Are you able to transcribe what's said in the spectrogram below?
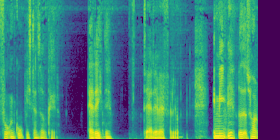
få en god bistandsadvokat. Er det ikke det? det er det i hvert fald jo. Emilie Riddersholm,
